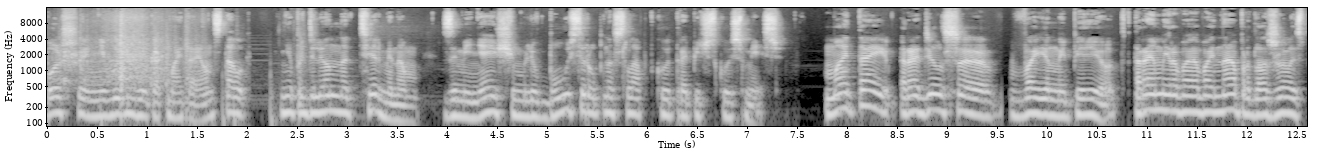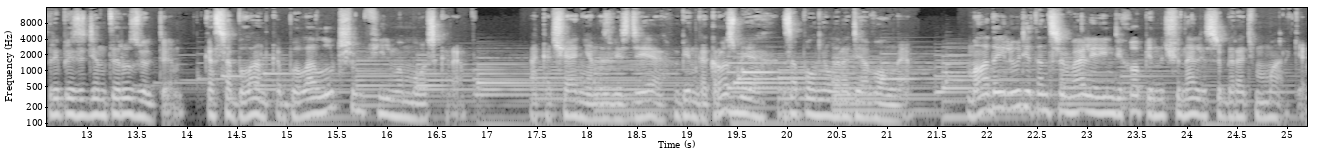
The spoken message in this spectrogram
больше не выглядел как Майтай. Он стал неопределенно термином, заменяющим любую сиропно-сладкую тропическую смесь. Майтай родился в военный период. Вторая мировая война продолжалась при президенте Рузвельте. «Касабланка» была лучшим фильмом Оскара. Окончание на звезде Бинга Кросби заполнило радиоволны. Молодые люди танцевали линди-хоп и начинали собирать марки.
